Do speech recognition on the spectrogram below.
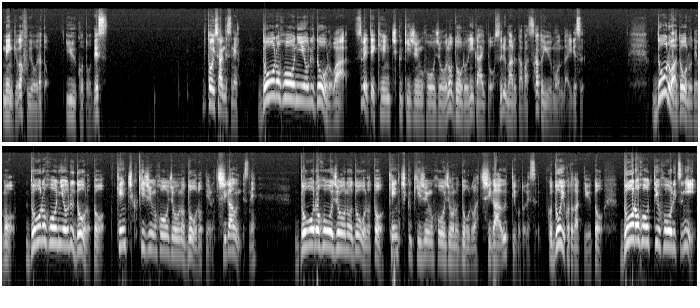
免許が不要だということです。問い3ですね。道路法による道路は、すべて建築基準法上の道路に該当する丸か×かという問題です。道路は道路でも、道路法による道路と建築基準法上の道路っていうのは違うんですね。道路法上の道路と建築基準法上の道路は違うっていうことです。これどういうことかっていうと、道路法っていう法律に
